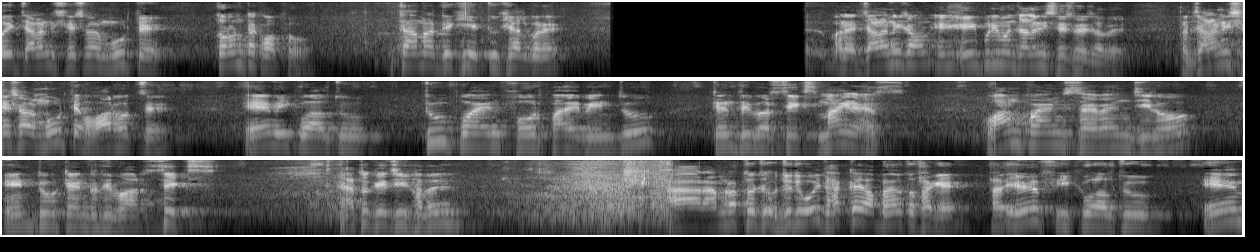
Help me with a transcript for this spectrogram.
ওই জ্বালানি শেষ হওয়ার মুহূর্তে ত্বরণটা কত? তা আমরা দেখি, একটু খেয়াল করে। মানে জ্বালানি যখন, এই এই পরিমাণ জ্বালানি শেষ হয়ে যাবে, তো জ্বালানি শেষ হওয়ার মুহূর্তে ভর হচ্ছে M equal to two point four five into ten to the power six minus one point seven zero into ten to the power six এত কেজি হবে। আর আমরা তো যদি ওই ধাক্কায় অব্যাহত থাকে, তাহলে F equal to M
